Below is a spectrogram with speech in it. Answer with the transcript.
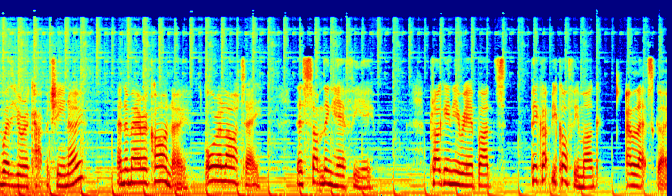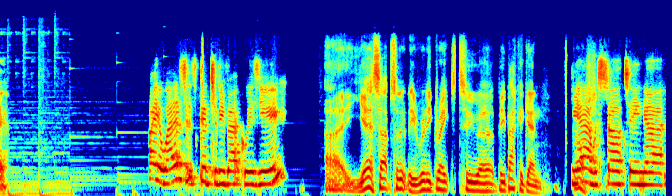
whether you're a cappuccino, an Americano, or a latte, there's something here for you. Plug in your earbuds, pick up your coffee mug, and let's go. Hiya, Wes. It's good to be back with you. Uh, yes, absolutely. Really great to uh, be back again. Gosh. Yeah, we're starting uh,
